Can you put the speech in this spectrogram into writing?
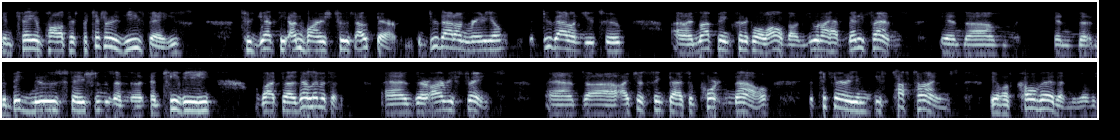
in Canadian politics, particularly these days, to get the unvarnished truth out there. You can do that on radio, you can do that on YouTube, and I'm not being critical at all about it. You and I have many friends in um, in the, the, big news stations and, uh, and TV, but uh, they're limited, and there are restraints. And uh, I just think that it's important now, particularly in these tough times, you know, with COVID and you know, the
